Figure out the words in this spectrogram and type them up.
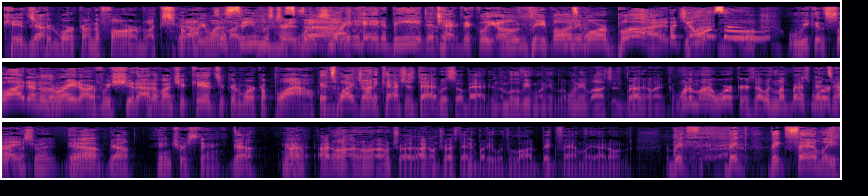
kids Yeah. who could work on the farm. Like somebody Yeah, went it's a like, seamless transition. Well, Quite you an A can't to B you did there. technically own people anymore, but But you also- we can slide under the radar if we shit out a bunch of kids who can work a plow. It's why Johnny Cash's dad was so bad in the movie when he when he lost his brother. Like one of my workers, that was my best That's worker. right. that's right. yeah, Yeah. interesting. Yeah. Yeah. I, I don't. I don't. I don't trust. I don't trust anybody with a lot big family. I don't. Big, big, big family.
